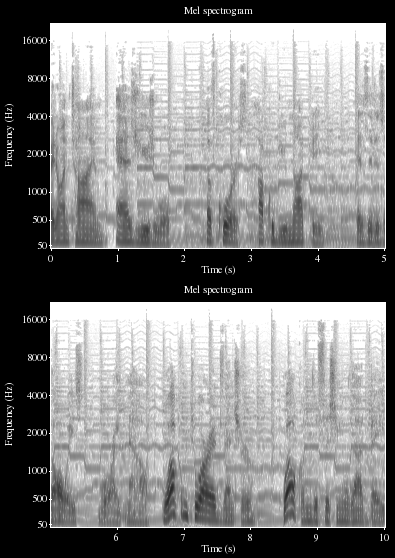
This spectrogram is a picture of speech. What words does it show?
right on time, as usual. Of course, how could you not be, as it is always right now? Welcome to our adventure. Welcome to Fishing Without Bait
